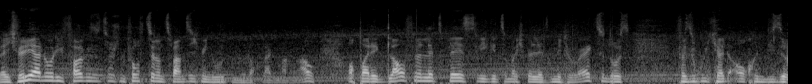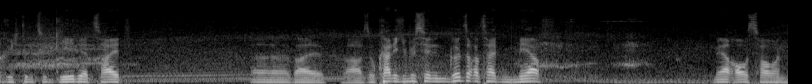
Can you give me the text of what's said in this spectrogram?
Ich will ja nur die Folgen so zwischen 15 und 20 Minuten nur noch lang machen. Auch, auch bei den laufenden Let's Plays, wie zum Beispiel Let's Metro Exodus, versuche ich halt auch in diese Richtung zu gehen der Zeit. Äh, weil, ja, so kann ich ein bisschen in kürzerer Zeit mehr, mehr raushauen.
